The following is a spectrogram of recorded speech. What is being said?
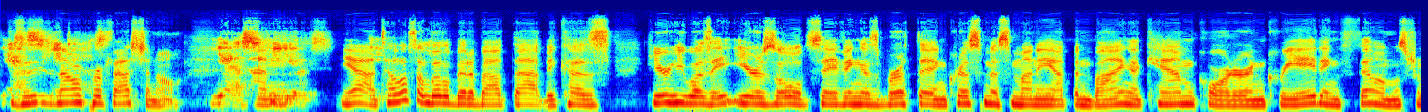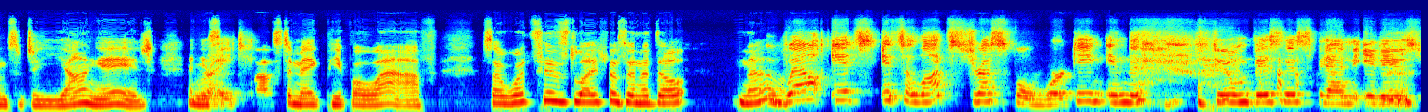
Yes, he's he now does. a professional. Yes, and he is. Yeah, tell us a little bit about that because here he was eight years old, saving his birthday and Christmas money up and buying a camcorder and creating films from such a young age, and he right. loves to make people laugh. So, what's his life as an adult? No. Well, it's it's a lot stressful working in the film business than it is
